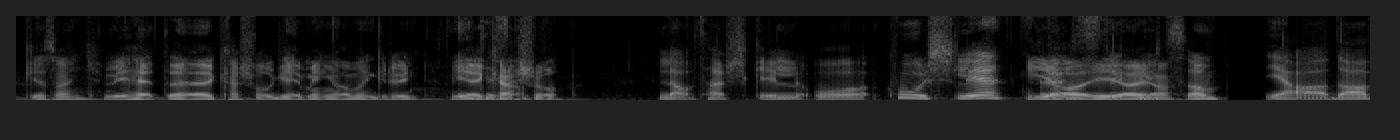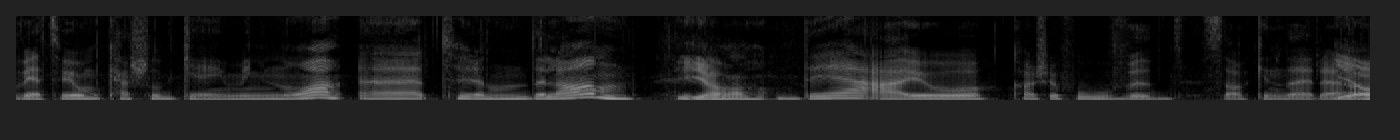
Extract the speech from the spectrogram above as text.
Ikke sant? Vi heter casual gaming av en grunn. Vi er casual. Lavterskel og koselige, Ja, høres det ja, ja. ut som. Ja, da vet vi om casual gaming nå. Eh, Trøndeland, Ja, det er jo kanskje hovedsaken dere ja,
